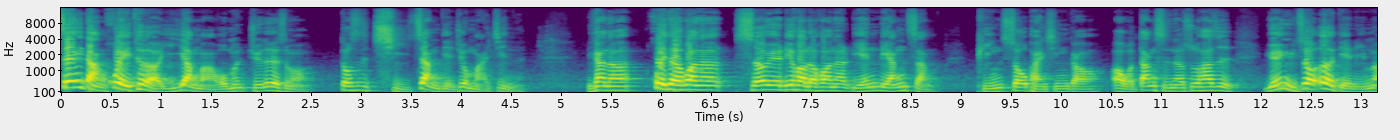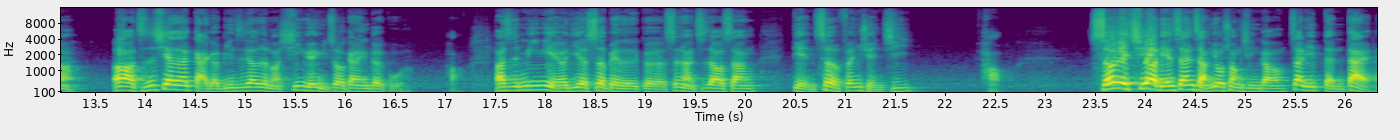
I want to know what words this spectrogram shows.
这一档惠特一样嘛，我们绝对什么都是起涨点就买进了。你看呢，惠特的话呢，十二月六号的话呢，连两涨，平收盘新高哦。我当时呢说它是元宇宙二点零嘛，啊，只是现在改个名字叫什么新元宇宙概念个股。好，它是 Mini LED 的设备的一个生产制造商。点测分选机，好，十二月七号连三涨又创新高，在你等待、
